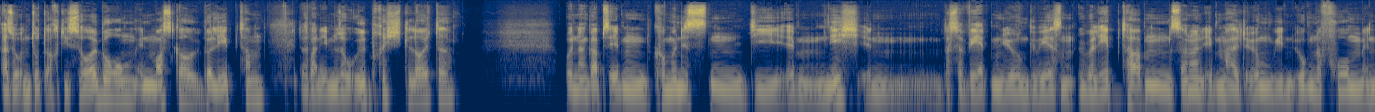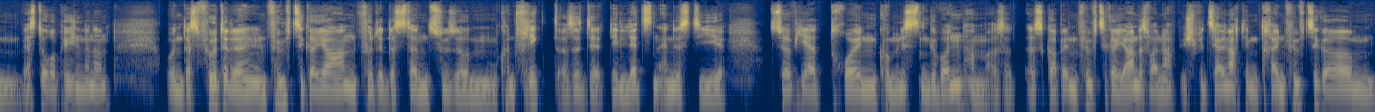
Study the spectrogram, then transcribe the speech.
Also und dort auch die Säuberung in Moskau überlebt haben. Das waren eben so Ulbricht-Leute. Und dann gab es eben Kommunisten, die eben nicht in der Sowjetunion gewesen, überlebt haben, sondern eben halt irgendwie in irgendeiner Form in westeuropäischen Ländern. Und das führte dann in den 50er Jahren, führte das dann zu so einem Konflikt, also de, den letzten Endes die sowjettreuen Kommunisten gewonnen haben. Also es gab in den 50er Jahren, das war nach, speziell nach dem 53er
